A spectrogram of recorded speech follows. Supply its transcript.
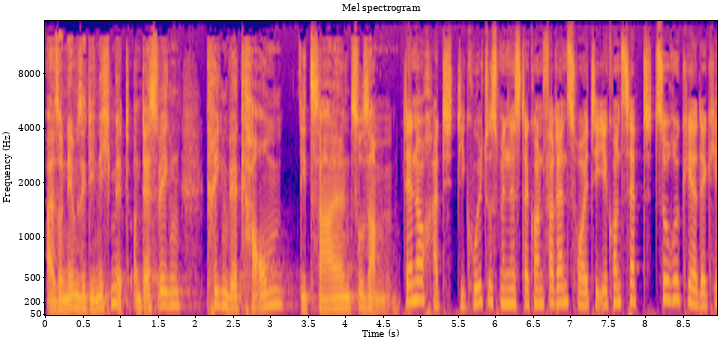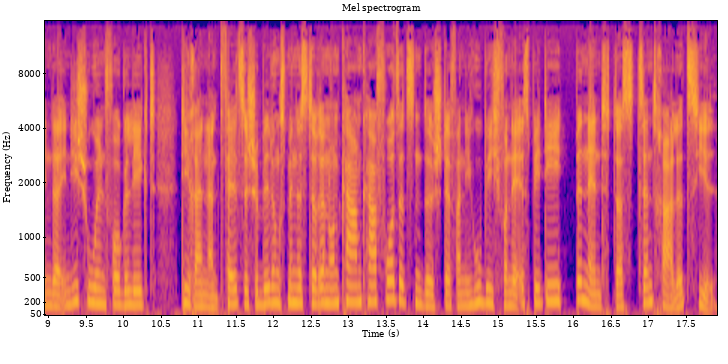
Also nehmen Sie die nicht mit. Und deswegen kriegen wir kaum die Zahlen zusammen. Dennoch hat die Kultusministerkonferenz heute ihr Konzept zur Rückkehr der Kinder in die Schulen vorgelegt. Die rheinland-pfälzische Bildungsministerin und KMK-Vorsitzende Stefanie Hubich von der SPD benennt das zentrale Ziel.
